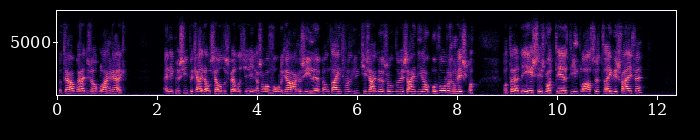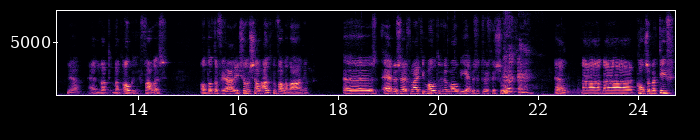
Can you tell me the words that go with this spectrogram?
betrouwbaarheid is wel belangrijk. En in principe krijg je dan hetzelfde spelletje als we al vorig jaar gezien hebben. Aan het eind van het liedje zijn er zullen er weer zijn die een hoop motoren gaan wisselen. Want eh, de eerste is maar 10 plaatsen, de tweede is 5 hè. Ja, en wat, wat ook het geval is, omdat de Ferrari zo snel uitgevallen waren, eh, hebben ze gelijk die motormodi hebben ze teruggeschroefd. ja, naar, naar conservatief.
